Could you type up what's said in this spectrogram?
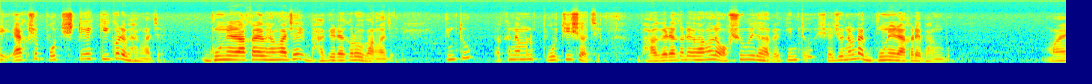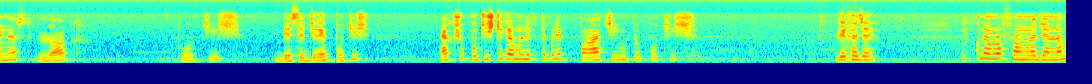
এই একশো পঁচিশটাকে কী করে ভাঙা যায়? গুণের আকারে ভাঙা যায়, ভাগের আকারেও ভাঙা যায়। কিন্তু এখানে আমার পঁচিশ আছে। ভাগের আকারে ভাঙলে অসুবিধা হবে, কিন্তু সেই জন্য আমরা গুণের আকারে ভাঙবো। মাইনাস লগ পঁচিশ, বেসের জায়গায় পঁচিশ, একশো পঁচিশটাকে আমরা লিখতে পারি পাঁচ ইন্টু পঁচিশ। লেখা যায়। এক্ষুনি আমরা ফর্মুলা জানলাম।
